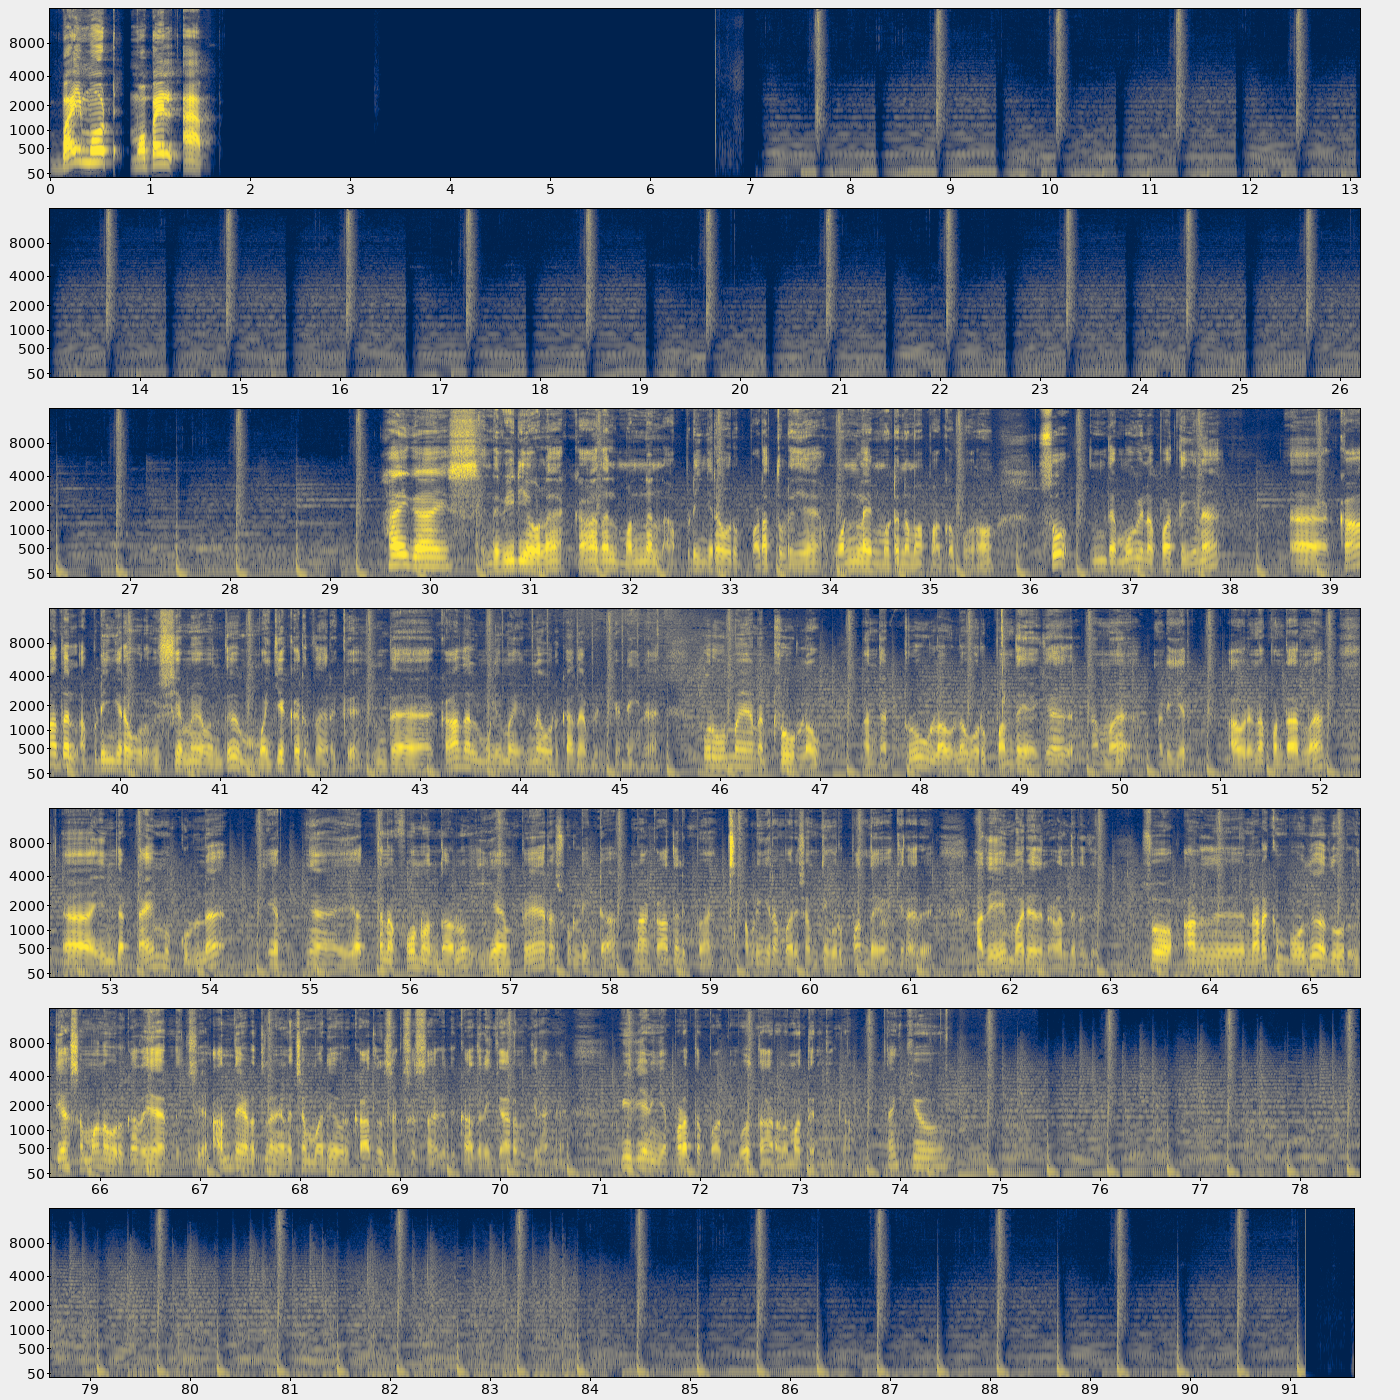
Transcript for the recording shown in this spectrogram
buy mode mobile app hi guys இந்த வீடியோவில் காதல் மன்னன் அப்படிங்கிற ஒரு படத்துடைய ஒன்லைன் மட்டும் நம்ம பார்க்க போகிறோம் ஸோ இந்த மூவியில் பார்த்தீங்கன்னா காதல் அப்படிங்கிற ஒரு விஷயமே வந்து மைய கருத்தாக இருக்குது இந்த காதல் மூலிமா என்ன ஒரு கதை அப்படின்னு கேட்டிங்கன்னா ஒரு உண்மையான ட்ரூ லவ் அந்த ட்ரூ லவ்வில் ஒரு பந்தயம் வைக்கிறார் நம்ம நடிகர். அவர் என்ன பண்ணுறாருன்னா இந்த டைமுக்குள்ளே எத் எத்தனை ஃபோன் வந்தாலும் என் பேரை சொல்லிட்டா நான் காதலிப்பேன் அப்படிங்கிற மாதிரி சம்திங் ஒரு பந்தயம் வைக்கிறாரு. அதே மாதிரி அது நடந்துடுது ஸோ அது நடக்கும்போது அது ஒரு வித்தியாசமான ஒரு கதையாக இருந்துச்சு. அந்த இடத்துல நினச்ச மாதிரியே ஒரு காதல் சக்ஸஸ் ஆகுது. காதலிக்க ஆரம்பிக்கிறாங்க. மீதியை நீங்கள் படத்தை பார்க்கும்போது தாராளமாக தெரிஞ்சுக்கலாம். தேங்க்யூ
